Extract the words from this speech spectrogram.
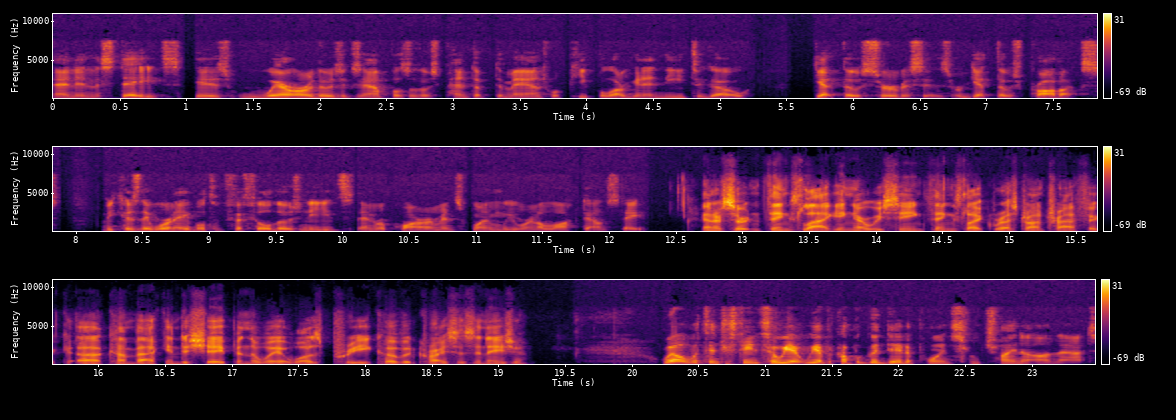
and in the States is where are those examples of those pent up demands where people are going to need to go get those services or get those products because they weren't able to fulfill those needs and requirements when we were in a lockdown state. And are certain things lagging? Are we seeing things like restaurant traffic uh, come back into shape in the way it was pre COVID crisis in Asia? Well, what's interesting, so we have, we have a couple good data points from China on that.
